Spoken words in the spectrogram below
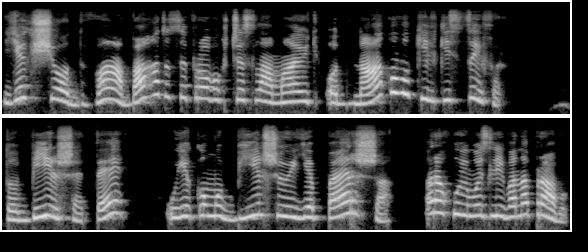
Якщо два багатоцифрових числа мають однакову кількість цифр, то більше те, у якому більшою є перша, рахуємо зліва направо,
